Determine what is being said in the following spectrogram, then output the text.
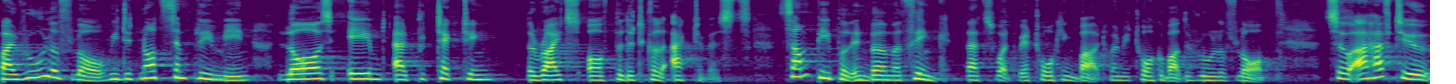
by rule of law, we did not simply mean laws aimed at protecting the rights of political activists. Some people in Burma think that's what we're talking about when we talk about the rule of law. So I have to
